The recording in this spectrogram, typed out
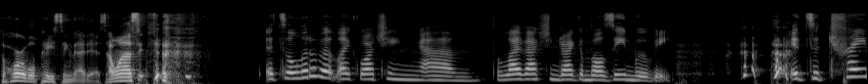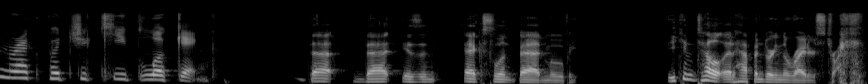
The horrible pacing that is. I want to see... it's a little bit like watching um, the live-action Dragon Ball Z movie. it's a train wreck, but you keep looking. That that is an excellent bad movie. You can tell it happened during the writer's strike.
